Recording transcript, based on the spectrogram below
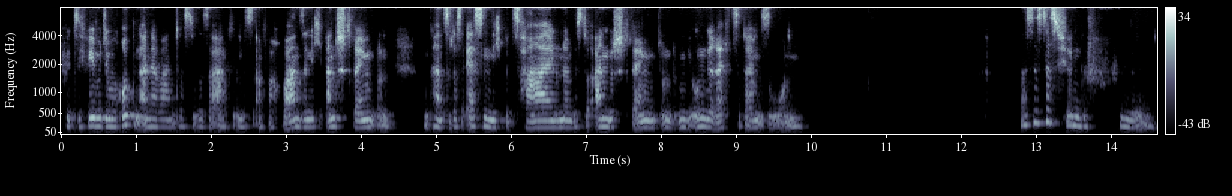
fühlt sich wie mit dem Rücken an der Wand, hast du gesagt. Und es ist einfach wahnsinnig anstrengend und dann kannst du das Essen nicht bezahlen und dann bist du angestrengt und irgendwie ungerecht zu deinem Sohn. Was ist das für ein Gefühl?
